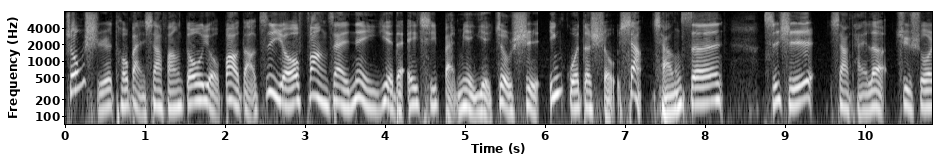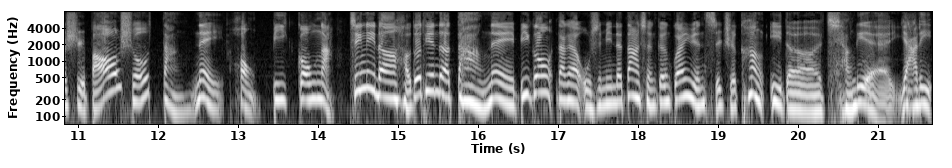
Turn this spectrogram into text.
中时头版下方都有报道。自由放在那一页的 A7 版面，也就是英国的首相强森辞职下台了，据说是保守党内讧逼宫啊，经历了好多天的党内逼宫，大概五十名的大臣跟官员辞职抗议的强烈压力，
